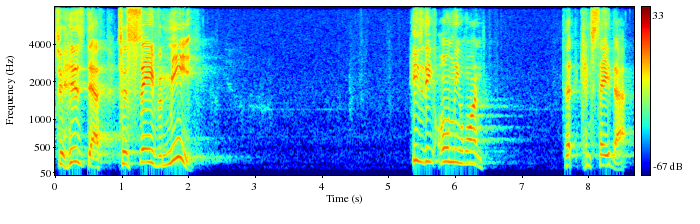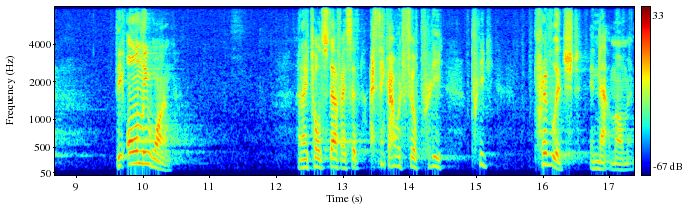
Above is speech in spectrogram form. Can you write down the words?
to his death to save me. He's the only one that can say that. The only one. And I told Steph, I said, I think I would feel pretty, pretty privileged in that moment.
